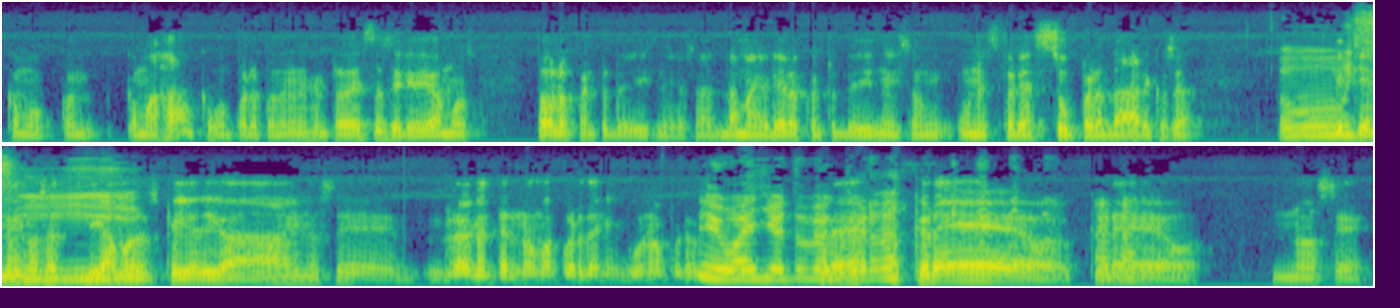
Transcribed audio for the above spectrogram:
como, con, como, ajá, como para poner un ejemplo de esto sería, digamos, todos los cuentos de Disney, o sea, la mayoría de los cuentos de Disney son una historia súper dark, o sea, Uy, que tienen, sí. o sea, digamos que yo diga, ay, no sé, realmente no me acuerdo de ninguno, pero igual yo no me creo, acuerdo. Creo, creo, no sé,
